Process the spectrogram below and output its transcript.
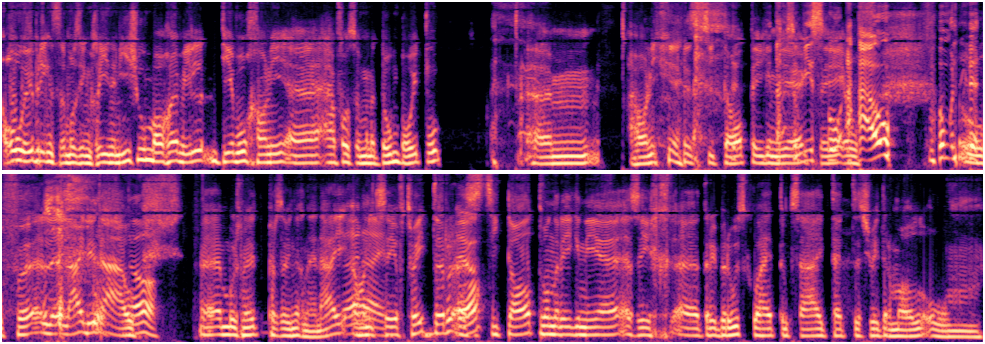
Oh, übrigens, da muss ich einen kleinen Einschub machen, weil diese Woche habe ich äh, auch von so einem Dummbeutel ähm, habe ich ein Zitat irgendwie also, gesehen. Auf, auch? Auf, äh, nein, nicht auch. Ja. Äh, musst du nicht persönlich nennen. Nein, nein habe ich gesehen auf Twitter ja. ein Zitat, wo er irgendwie äh, sich äh, darüber ausgelassen hat und gesagt hat, es ist wieder mal um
